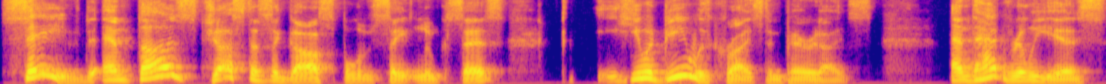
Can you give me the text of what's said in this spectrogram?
saved. And thus, just as the Gospel of St. Luke says, he would be with Christ in paradise. And that really is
